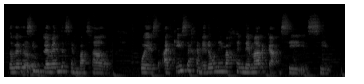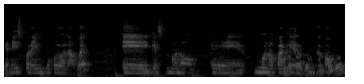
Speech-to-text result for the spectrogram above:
Entonces es simplemente es envasado. Pues aquí se generó una imagen de marca, si, si tenéis por ahí un poco de la web, eh, que es mono, eh, monopacker.com.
